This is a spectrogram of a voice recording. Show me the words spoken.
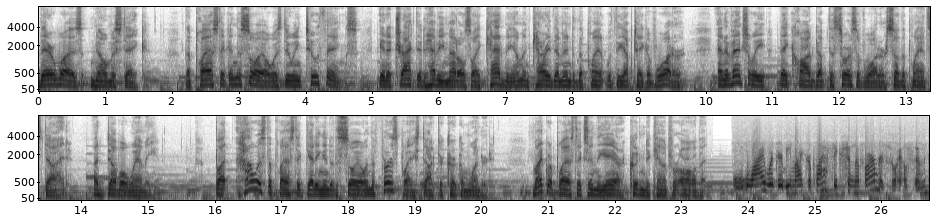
There was no mistake. The plastic in the soil was doing two things. It attracted heavy metals like cadmium and carried them into the plant with the uptake of water, and eventually they clogged up the source of water so the plants died. A double whammy. But how is the plastic getting into the soil in the first place? Dr. Kirkham wondered. Microplastics in the air couldn't account for all of it why would there be microplastics in the farmer soils? And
